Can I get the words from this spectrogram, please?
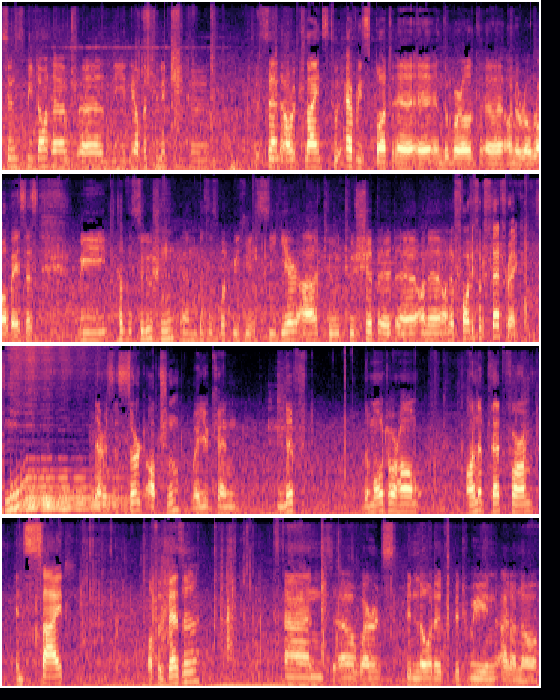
since we don't have uh, the, the opportunity to, to send our clients to every spot uh, uh, in the world uh, on a RoRo basis, we have the solution, and this is what we see here, uh, to, to ship it uh, on a, on a 40 foot flat rack. There is a third option where you can lift the motorhome on a platform inside of a vessel and uh, where it's been loaded between, I don't know,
